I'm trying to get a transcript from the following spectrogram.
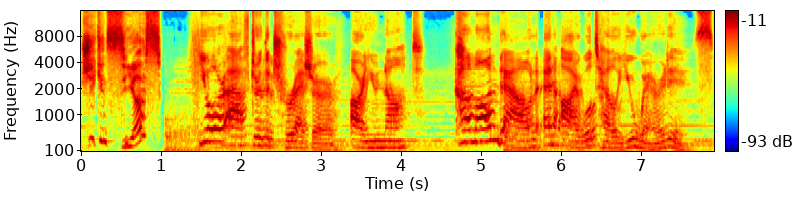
She can see us? You're after the treasure, are you not? Come on down and I will tell you where it is.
